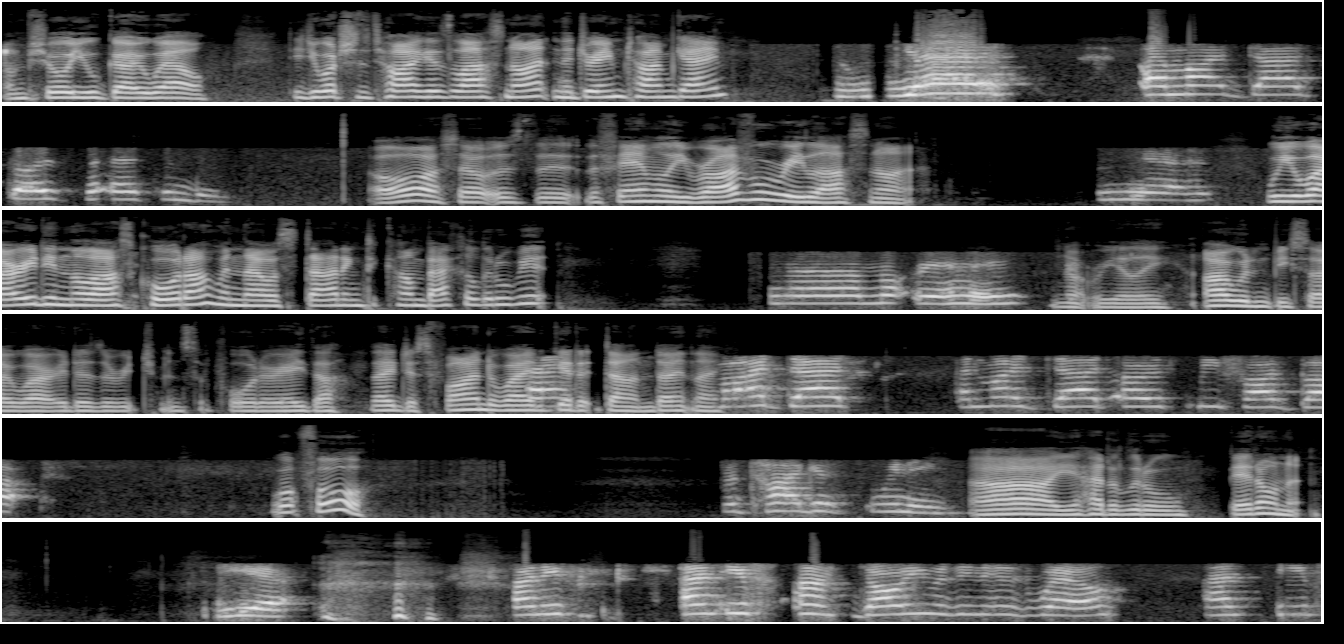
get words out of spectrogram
I'm sure you'll go well. Did you watch the Tigers last night in the Dreamtime game? Yes. And my dad goes for Essendon. Oh, so it was the, the family rivalry last night. Yes. Were you worried in the last quarter when they were starting to come back a little bit? No, not really. Not really. I wouldn't be so worried as a Richmond supporter either. They just find a way to get it done, don't they? My dad and my dad owes me five bucks What for? The Tigers winning. Ah, you had a little bet on it. Yeah. and if and if um Zoe was in it as well, and if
